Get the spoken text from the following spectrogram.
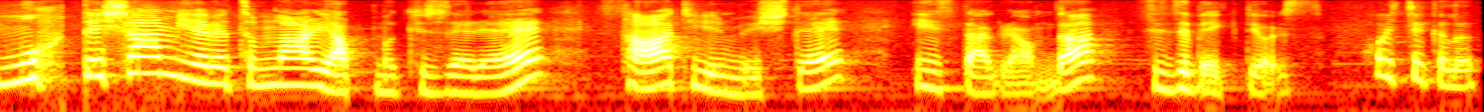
Muhteşem yaratımlar yapmak üzere saat 23'te Instagram'da sizi bekliyoruz. Hoşçakalın.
